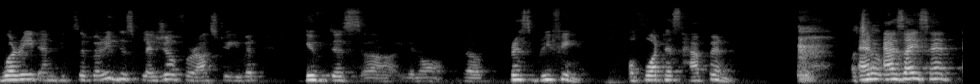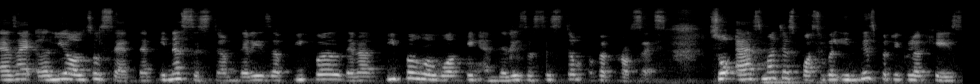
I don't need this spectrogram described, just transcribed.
worried, and it's a very displeasure for us to even give this, uh, you know, the press briefing of what has happened. And as I said, as I earlier also said, that in a system there is a people, there are people who are working, and there is a system of a process. So as much as possible, in this particular case,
